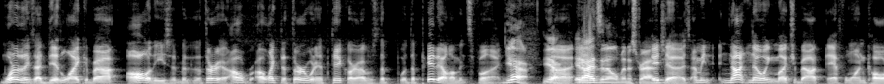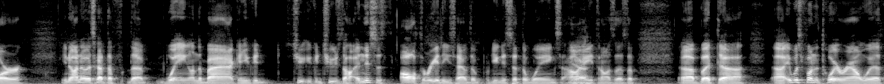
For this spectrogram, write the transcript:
one of the things I did like about all of these, but the third, I, I like the third one in particular. I was the with the pit element's fun. Yeah, yeah. Uh, it adds an element of strategy. It does. I mean, not knowing much about F1 car, you know, I know it's got the the wing on the back, and you can choo- you can choose the and this is all three of these have the you can set the wings height and all that stuff. Uh, but uh, uh, it was fun to toy around with.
